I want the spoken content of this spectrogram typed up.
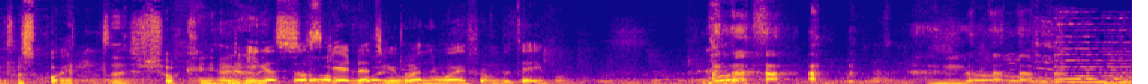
It was quite uh, shocking. He got so scared that he ran away from the table. What? no.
